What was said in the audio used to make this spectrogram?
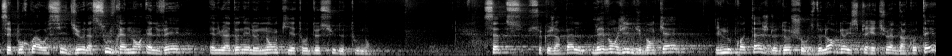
C'est pourquoi aussi Dieu l'a souverainement élevé et lui a donné le nom qui est au-dessus de tout nom. C'est ce que j'appelle l'évangile du banquet. Il nous protège de deux choses, de l'orgueil spirituel d'un côté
